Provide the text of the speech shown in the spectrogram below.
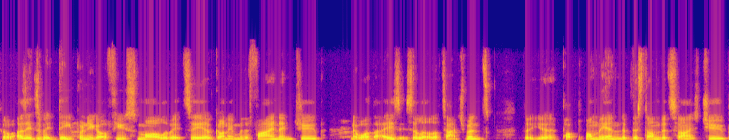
So as it's a bit deeper and you've got a few smaller bits here, I've gone in with a fine end tube. Now what that is, it's a little attachment that you pop on the end of the standard size tube.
